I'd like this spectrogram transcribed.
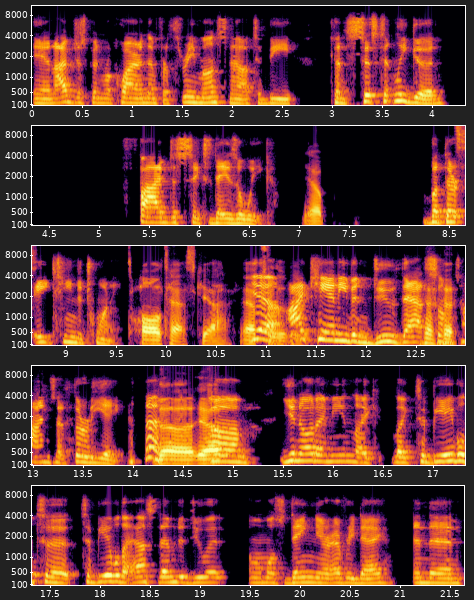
and I've just been requiring them for three months now to be consistently good, five to six days a week. Yep but they're 18 to 20. Tall task, yeah. Absolutely. Yeah, I can't even do that sometimes at 38. the, yeah. Um, you know what I mean? Like like to be able to to be able to ask them to do it almost dang near every day and then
